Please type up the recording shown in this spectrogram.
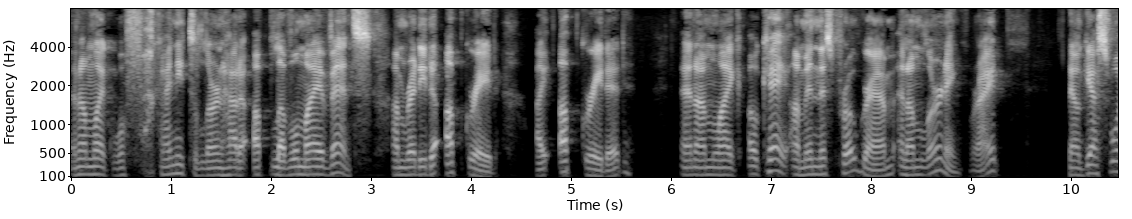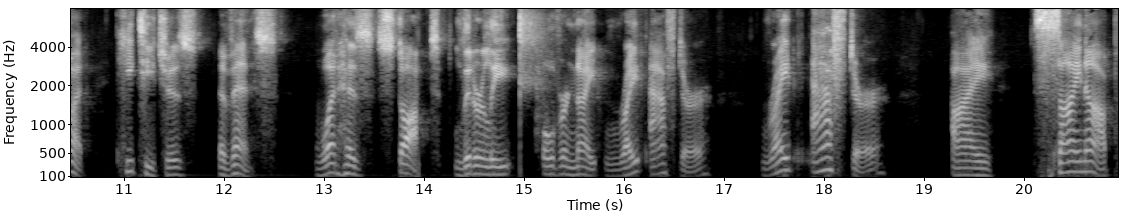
And I'm like, well, fuck, I need to learn how to up level my events. I'm ready to upgrade. I upgraded and I'm like, okay, I'm in this program and I'm learning, right? Now, guess what? He teaches events. What has stopped literally overnight, right after, right after I sign up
